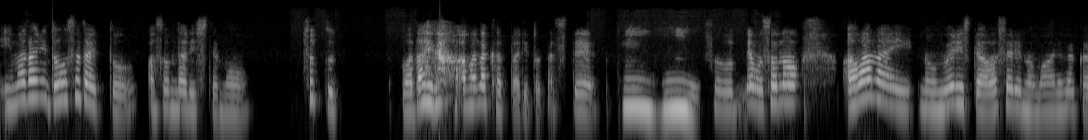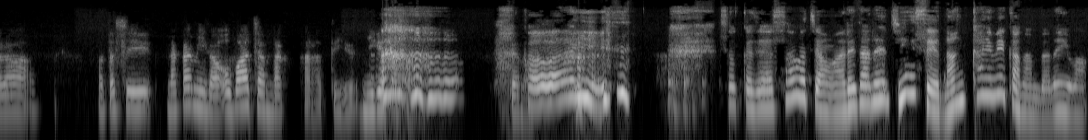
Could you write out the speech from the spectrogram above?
未だに同世代と遊んだりしても、ちょっと話題が合わなかったりとかして、うんうん、そう、でもその合わないのを無理して合わせるのもあれだから、私、中身がおばあちゃんだからっていう逃げ方してます。かわいい。そっか、じゃあ、さわちゃんはあれだね。人生何回目かなんだね、今。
